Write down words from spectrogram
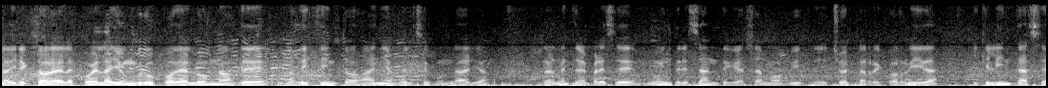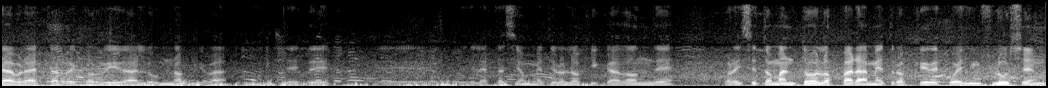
la directora de la escuela y un grupo de alumnos de los distintos años del secundario. Realmente me parece muy interesante que hayamos hecho esta recorrida y que el INTA se abra esta recorrida. Alumnos que va desde, eh, desde la estación meteorológica donde por ahí se toman todos los parámetros que después influyen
